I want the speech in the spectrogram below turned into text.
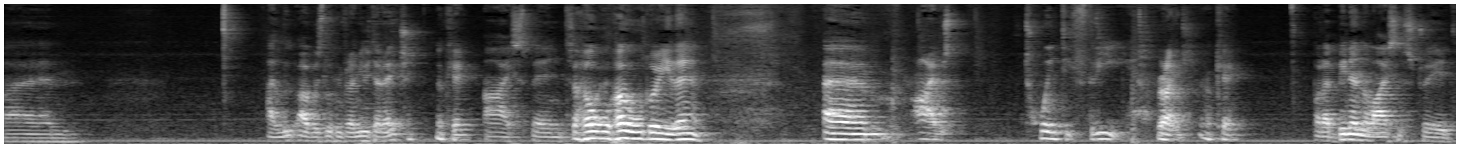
um, I, lo- I was looking for a new direction. Okay. I spent. So how, how old were you then? Um, I was 23. Right. Okay. But I'd been in the license trade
